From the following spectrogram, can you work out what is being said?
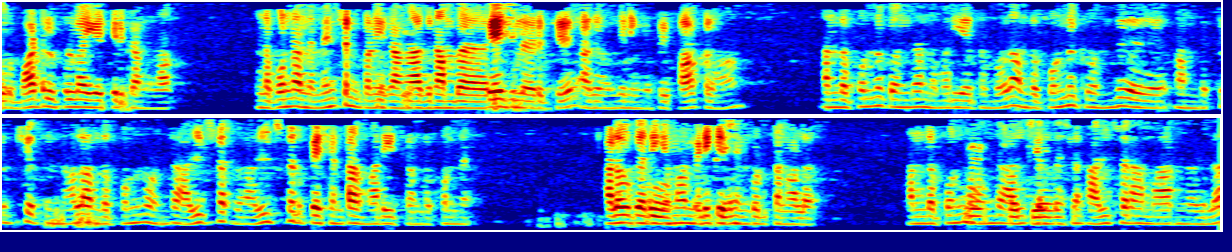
ஒரு பாட்டில் ஃபுல்லா ஏத்திருக்காங்களாம். அந்த பொண்ணு அந்த மென்ஷன் பண்ணிருக்காங்க அது நம்ம பேஜ்ல இருக்கு. அதை வந்து நீங்க போய் பார்க்கலாம். அந்த பொண்ணுக்கு வந்து அந்த மாதிரி ஏற்றும் போது அந்த பொண்ணுக்கு வந்து அந்த ட்ரிப்ஸ் ஏற்றுனால அந்த பொண்ணு வந்து அல்சர் அல்சர் பேஷண்டா மாறிடுச்சு அந்த பொண்ணு. அளவுக்கு அதிகமா மெடிகேஷன் கொடுத்தனால அந்த பொண்ணு வந்து அல்சர் அல்சரா மாறினதுல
